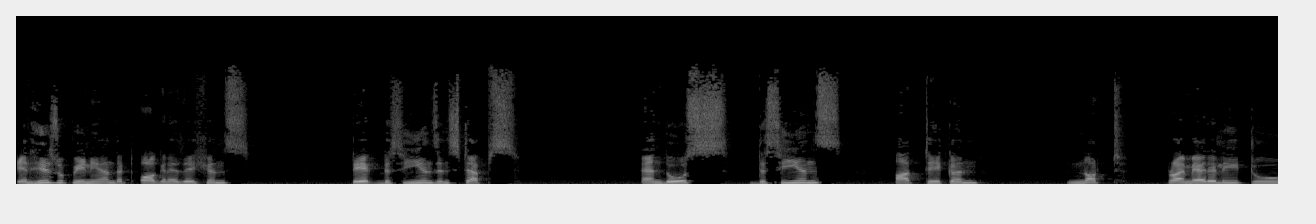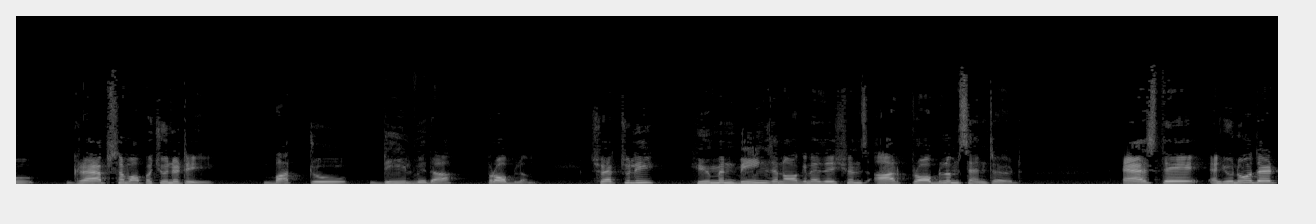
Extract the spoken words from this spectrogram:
In his opinion, that organizations take decisions in steps, and those decisions are taken not primarily to grab some opportunity but to deal with a problem. So, actually, human beings and organizations are problem centered as they and you know that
